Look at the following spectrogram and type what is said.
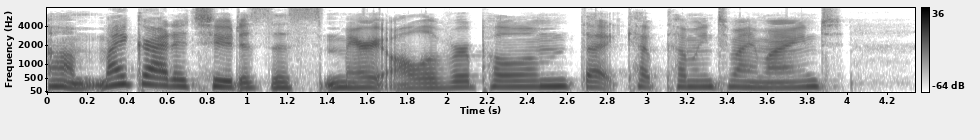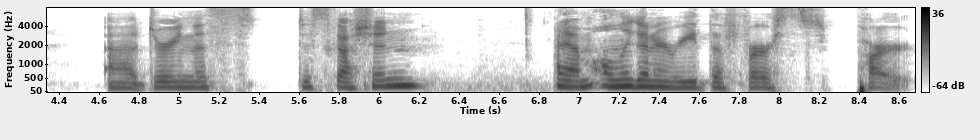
Um, my gratitude is this Mary Oliver poem that kept coming to my mind uh, during this discussion. I'm only going to read the first part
